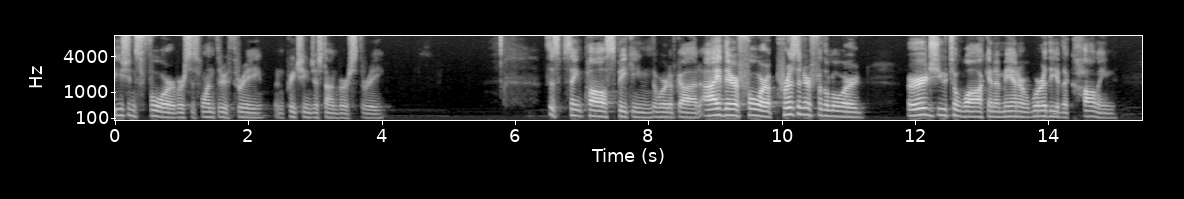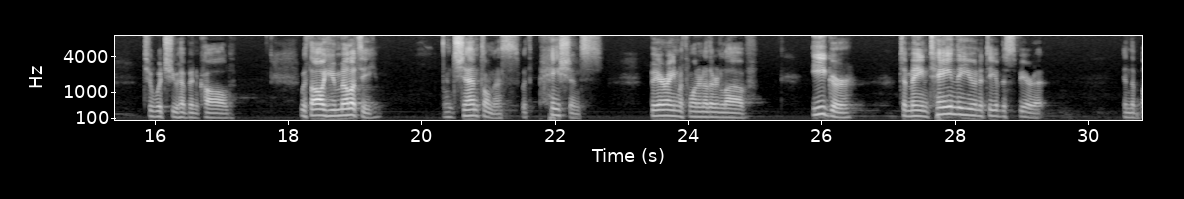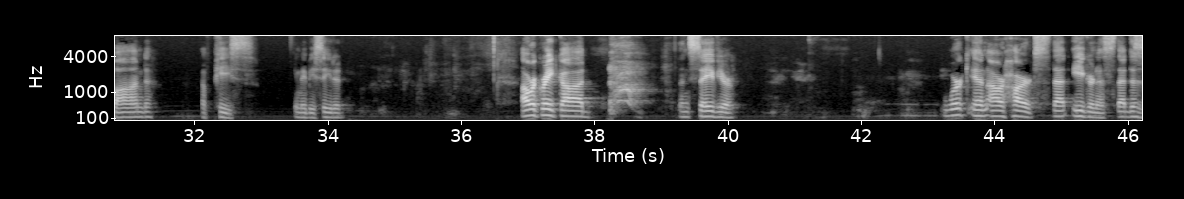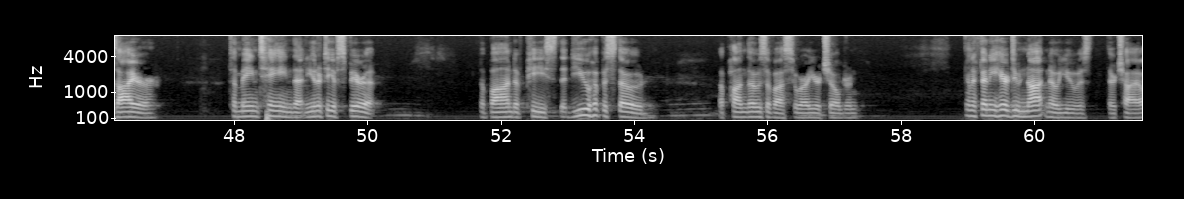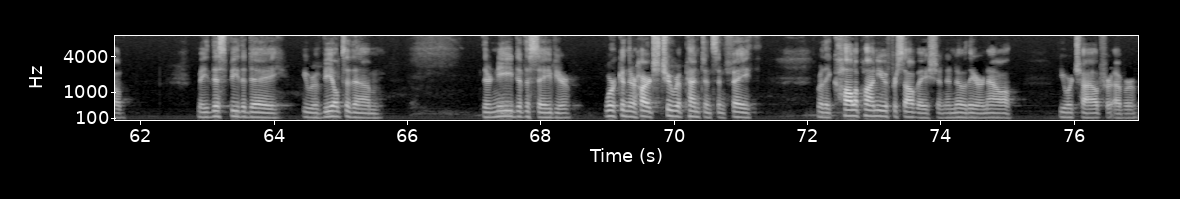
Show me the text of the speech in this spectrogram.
Ephesians 4, verses 1 through 3, and preaching just on verse 3. This is St. Paul speaking the word of God. I, therefore, a prisoner for the Lord, urge you to walk in a manner worthy of the calling to which you have been called, with all humility and gentleness, with patience, bearing with one another in love, eager to maintain the unity of the Spirit in the bond of peace. You may be seated. Our great God and Savior, work in our hearts that eagerness, that desire to maintain that unity of spirit, the bond of peace that you have bestowed upon those of us who are your children. And if any here do not know you as their child, may this be the day you reveal to them their need of the Savior, work in their hearts true repentance and faith, where they call upon you for salvation and know they are now your child forever.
